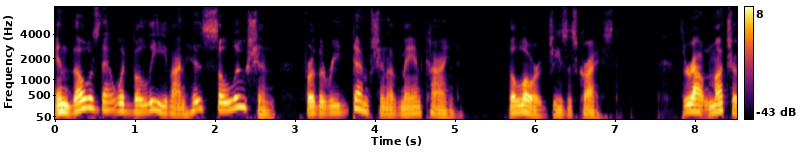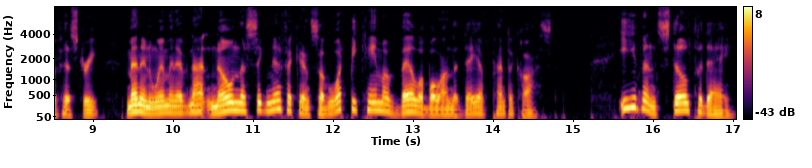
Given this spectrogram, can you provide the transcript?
in those that would believe on his solution for the redemption of mankind, the Lord Jesus Christ. Throughout much of history, men and women have not known the significance of what became available on the day of Pentecost. Even still today,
